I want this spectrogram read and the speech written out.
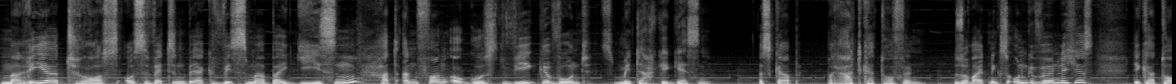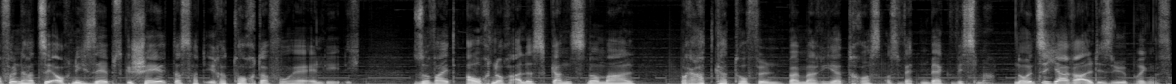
Maria Tross aus Wettenberg-Wismar bei Gießen hat Anfang August wie gewohnt Mittag gegessen. Es gab Bratkartoffeln. Soweit nichts Ungewöhnliches. Die Kartoffeln hat sie auch nicht selbst geschält, das hat ihre Tochter vorher erledigt. Soweit auch noch alles ganz normal. Bratkartoffeln bei Maria Tross aus Wettenberg-Wismar. 90 Jahre alt ist sie übrigens.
